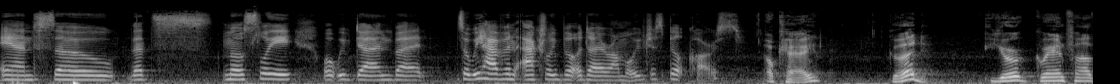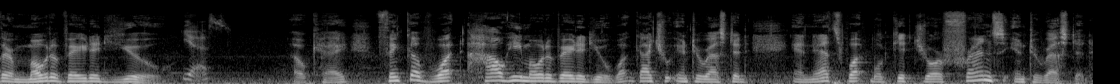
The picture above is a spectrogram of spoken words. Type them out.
and so that's mostly what we've done. But so we haven't actually built a diorama; we've just built cars. Okay, good. Your grandfather motivated you. Yes. Okay, think of what how he motivated you. What got you interested, and that's what will get your friends interested.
